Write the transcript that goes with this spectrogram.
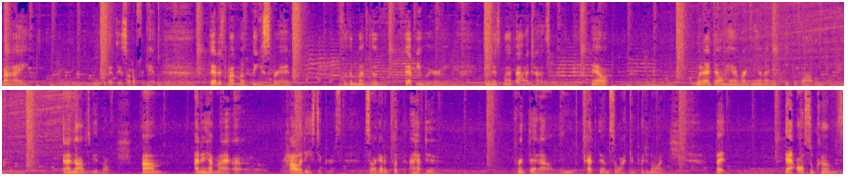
my, That there so I don't forget. That is my monthly spread for the month of February and it's my Valentine's spread. Now, what I don't have right now, and I didn't think about it, and I know I was getting off. Um, I didn't have my uh, holiday stickers, so I got to put. I have to print that out and cut them so I can put it on. But that also comes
